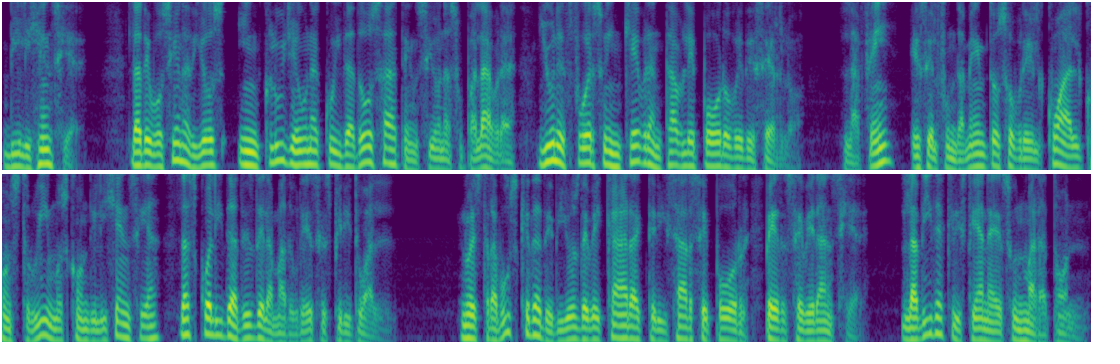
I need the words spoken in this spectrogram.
diligencia. La devoción a Dios incluye una cuidadosa atención a su palabra y un esfuerzo inquebrantable por obedecerlo. La fe es el fundamento sobre el cual construimos con diligencia las cualidades de la madurez espiritual. Nuestra búsqueda de Dios debe caracterizarse por perseverancia. La vida cristiana es un maratón,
